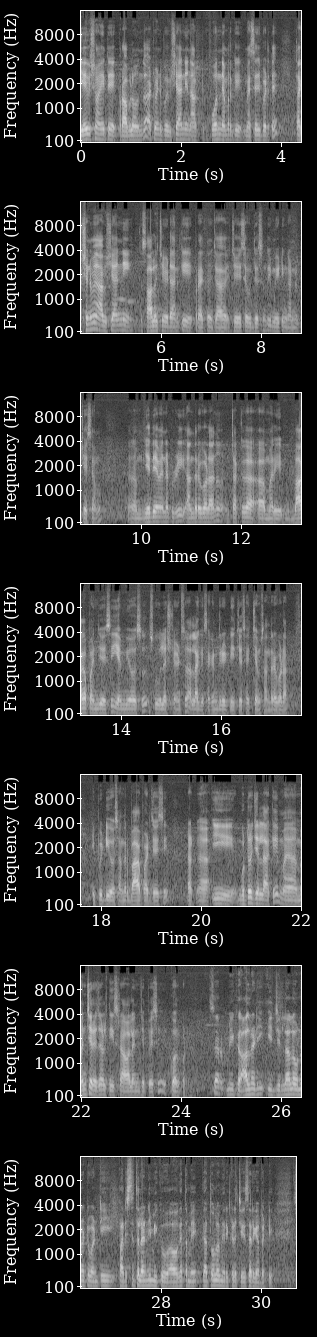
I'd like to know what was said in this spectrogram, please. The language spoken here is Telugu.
ఏ విషయం అయితే ప్రాబ్లం ఉందో అటువంటి విషయాన్ని నా ఫోన్ నెంబర్కి మెసేజ్ పెడితే తక్షణమే ఆ విషయాన్ని సాల్వ్ చేయడానికి ప్రయత్నం చే- చేసే ఉద్దేశంతో ఈ మీటింగ్ కండక్ట్ చేశాము. ఏదేమైనప్పటికీ అందరూ కూడాను చక్కగా మరి బాగా పనిచేసి ఎంఈఓస్ స్కూల్ అసిస్టెంట్స్ అలాగే సెకండ్ గ్రేడ్ టీచర్స్ హెచ్ఎంస్ అందరూ కూడా డిప్యూటీఓస్ అందరూ బాగా పనిచేసి ఈ గుంటూరు జిల్లాకి మంచి రిజల్ట్ తీసుకురావాలని చెప్పేసి కోరుకుంటున్నాను సార్ మీకు ఆల్రెడీ ఈ జిల్లాలో ఉన్నటువంటి పరిస్థితులన్నీ మీకు అవగతమే. గతంలో మీరు ఇక్కడ చేశారు కాబట్టి.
